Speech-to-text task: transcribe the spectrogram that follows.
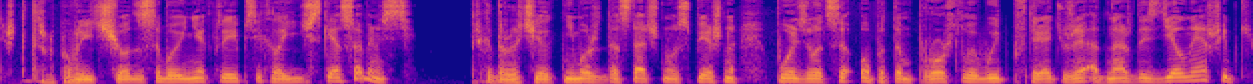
что даже повлечет за собой некоторые психологические особенности, при которых человек не может достаточно успешно пользоваться опытом прошлого и будет повторять уже однажды сделанные ошибки.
